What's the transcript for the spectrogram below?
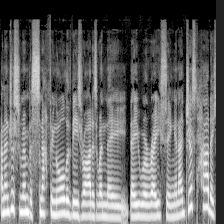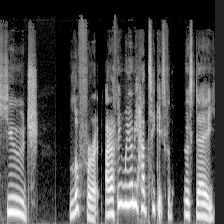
and I just remember snapping all of these riders when they, they were racing. And I just had a huge love for it. And I think we only had tickets for the first day.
